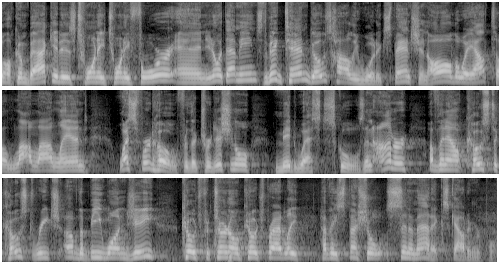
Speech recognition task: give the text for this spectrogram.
Welcome back. It is 2024, and you know what that means? The Big Ten goes Hollywood expansion all the way out to La La Land, Westward Ho for the traditional Midwest schools. In honor of the now coast to coast reach of the B1G, Coach Paterno and Coach Bradley have a special cinematic scouting report.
